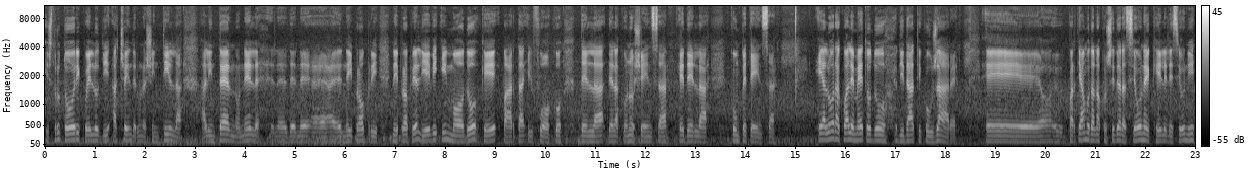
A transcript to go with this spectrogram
istruttori, quello di accendere una scintilla all'interno nel, nel, eh, nei, propri, nei, propri, allievi in modo che parta il fuoco della, della conoscenza e della competenza. E allora quale metodo didattico usare? E partiamo da una considerazione che le lezioni,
